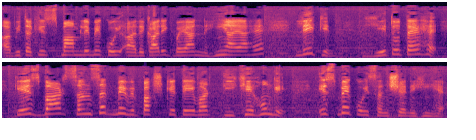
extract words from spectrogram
अभी तक इस मामले में कोई आधिकारिक बयान नहीं आया है, लेकिन ये तो तय है कि इस बार संसद में विपक्ष के तेवर तीखे होंगे। इसमें कोई संशय नहीं है।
